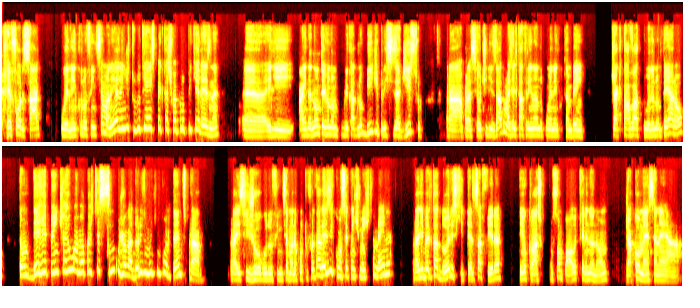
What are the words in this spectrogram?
reforçar o elenco no fim de semana. E além de tudo, tem a expectativa pelo Piquerez, né? É, ele ainda não teve o nome publicado no BID, precisa disso para ser utilizado, mas ele está treinando com o elenco também, já que estava atuando no Penharol. Então, de repente, aí o Abel pode ter cinco jogadores muito importantes para esse jogo do fim de semana contra o Fortaleza e, consequentemente, também, né? Para a Libertadores, que terça-feira tem o clássico com São Paulo, querendo ou não, já começa né, a,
